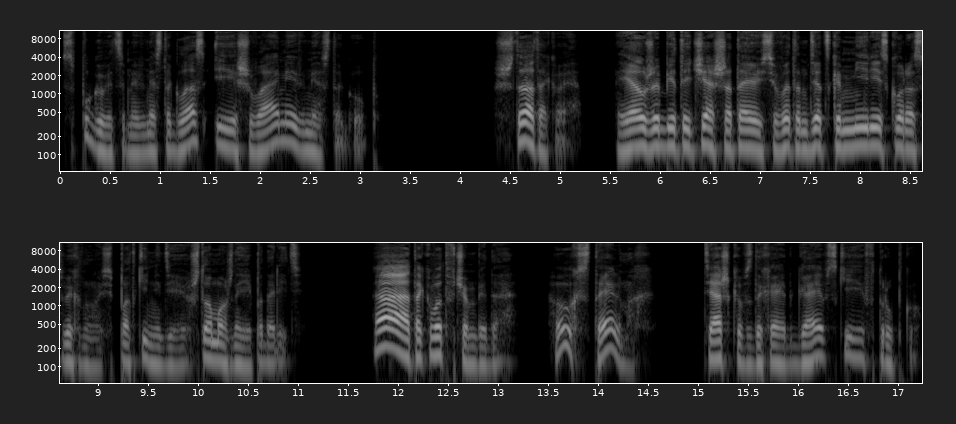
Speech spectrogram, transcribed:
с пуговицами вместо глаз и швами вместо губ? «Что такое? Я уже битый час шатаюсь в этом детском мире и скоро свихнусь. Подкинь идею, что можно ей подарить?» «А, так вот в чем беда. Ух, Стельмах!» Тяжко вздыхает Гаевский в трубку.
